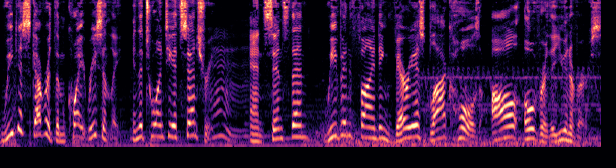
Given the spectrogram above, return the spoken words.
We discovered them quite recently, in the 20th century, hmm. and since then, we've been finding various black holes all over the universe.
